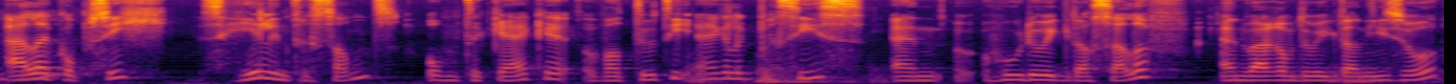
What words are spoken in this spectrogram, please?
Elk op zich is heel interessant om te kijken wat doet hij eigenlijk precies en hoe doe ik dat zelf en waarom doe ik dat niet zo.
